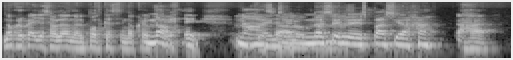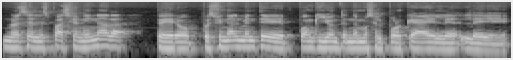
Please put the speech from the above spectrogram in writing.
creo que hayas hablado en el podcast y no creo que no, no, es el espacio, ajá. Ajá, no es el espacio ni nada, pero pues finalmente Punk y yo entendemos el por qué a él le,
